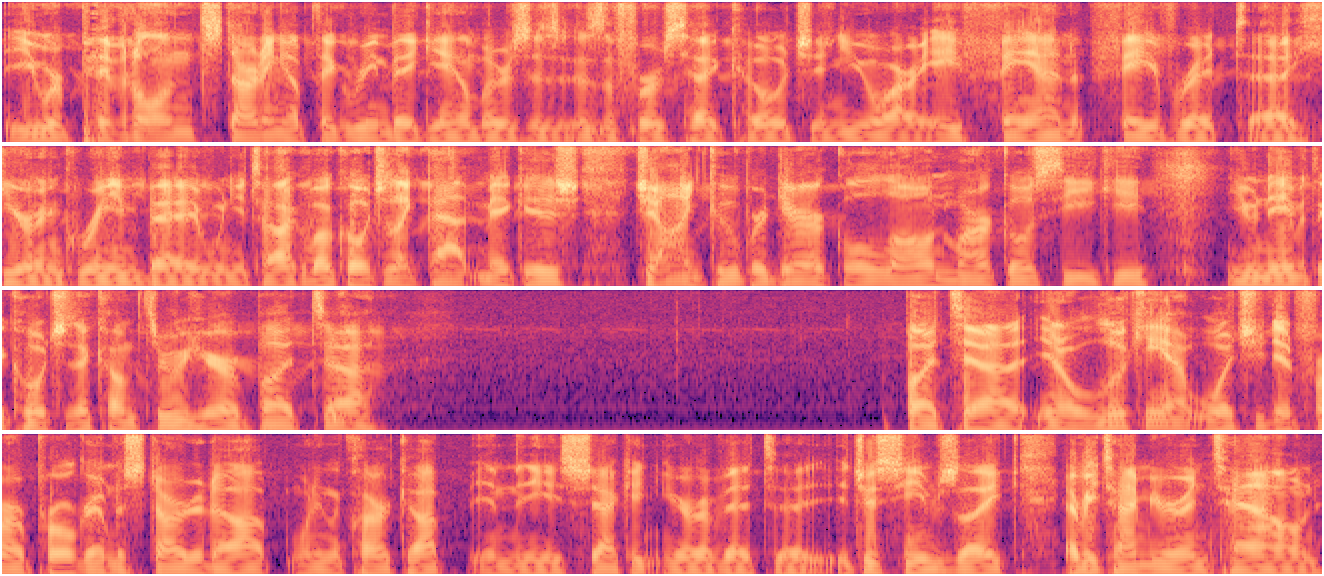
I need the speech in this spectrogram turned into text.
You were pivotal in starting up the Green Bay Gamblers as, as the first head coach, and you are a fan favorite uh, here in Green Bay. When you talk about coaches like Pat Mikesch, John Cooper, Derek Lalonde, Mark Osiecki, you name it, the coaches that come through here. But uh, but uh, you know, looking at what you did for our program to start it up, winning the Clark Cup in the second year of it, uh, it just seems like every time you're in town,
